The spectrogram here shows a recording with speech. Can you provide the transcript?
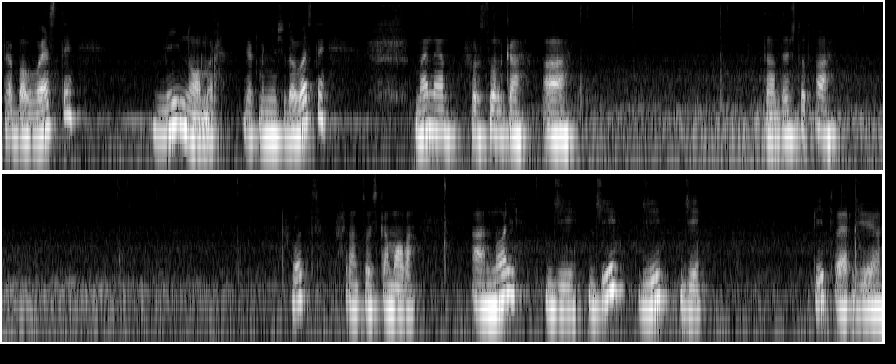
треба ввести мій номер. Як мені сюди ввести? У мене форсунка А. Та де ж тут А? От французька мова. А0 G, G, G, G. Підтверджую.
